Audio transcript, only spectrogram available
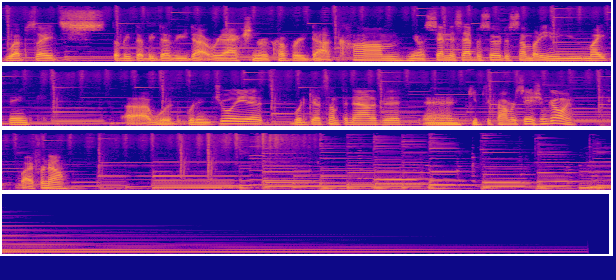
websites www.reactionrecovery.com. You know, send this episode to somebody who you might think uh, would would enjoy it, would get something out of it, and keep the conversation going. Bye for now.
